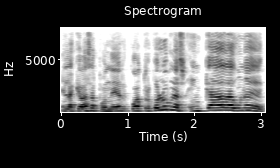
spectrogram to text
en la que vas a poner cuatro columnas. En cada una de,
